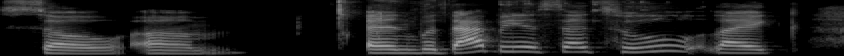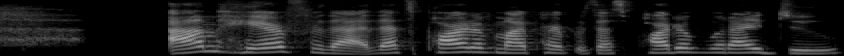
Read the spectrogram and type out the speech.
So um and with that being said too like i'm here for that. That's part of my purpose. That's part of what i do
